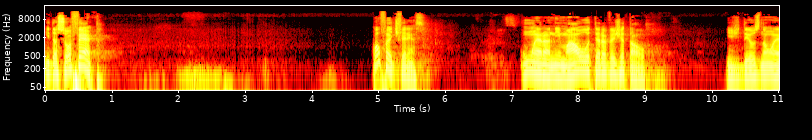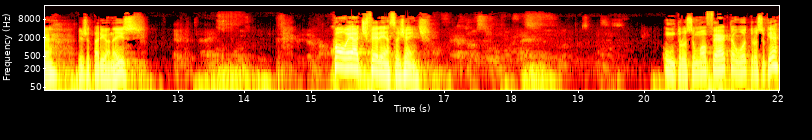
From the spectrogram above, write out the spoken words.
e da sua oferta. Qual foi a diferença? Um era animal, outro era vegetal. E Deus não é vegetariano, é isso? Qual é a diferença, gente? Um trouxe uma oferta, o outro trouxe o quê?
